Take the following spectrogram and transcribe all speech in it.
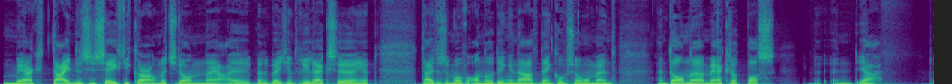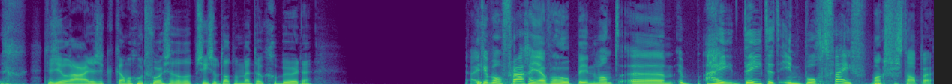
merkt tijdens een safety car. Omdat je dan, nou ja, je bent een beetje aan het relaxen. En je hebt tijd om over andere dingen na te denken op zo'n moment. En dan merk je dat pas. En ja, het is heel raar. Dus ik kan me goed voorstellen dat het precies op dat moment ook gebeurde. Ja, ik heb wel een vraag aan jou voor Hoop in, want ehm, hij deed het in bocht 5, Max Verstappen.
